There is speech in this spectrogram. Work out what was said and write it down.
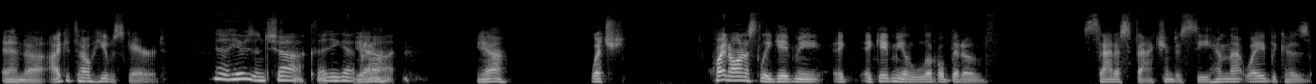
and uh, i could tell he was scared yeah, he was in shock that he got Yeah. caught. Yeah. Which quite honestly gave me it, it gave me a little bit of satisfaction to see him that way because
